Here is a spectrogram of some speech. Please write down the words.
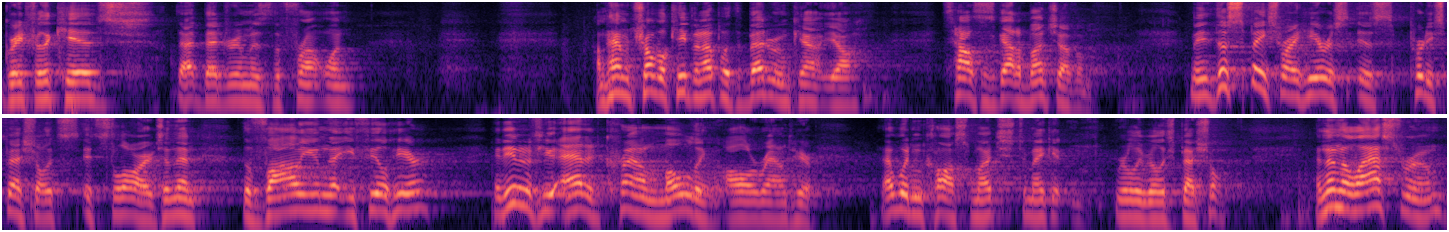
Great for the kids. That bedroom is the front one. I'm having trouble keeping up with the bedroom count, y'all. This house has got a bunch of them. I mean, this space right here is, is pretty special. It's, it's large. And then the volume that you feel here, and even if you added crown molding all around here, that wouldn't cost much to make it really, really special. And then the last room,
